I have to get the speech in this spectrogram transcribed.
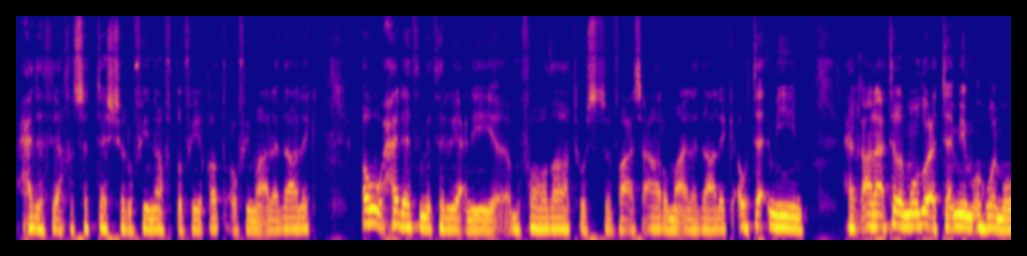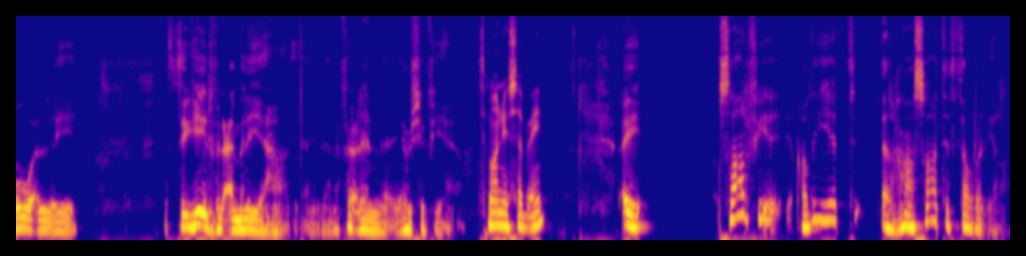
حدث ياخذ ستة أشهر وفي نفط وفي قطع وفي ما إلى ذلك أو حدث مثل يعني مفاوضات واسترفاع أسعار وما إلى ذلك أو تأميم. حقيقة أنا أعتقد موضوع التأميم هو الموضوع اللي الثقيل في العملية هذه يعني لأنه فعلا يمشي فيها. 78 إي صار في قضية إرهاصات الثورة الإيرانية.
